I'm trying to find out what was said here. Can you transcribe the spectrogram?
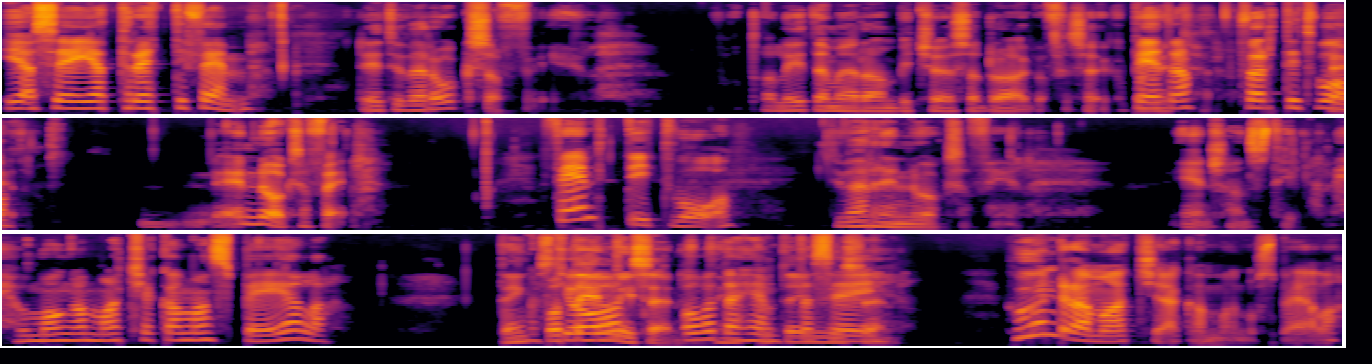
Jag säger 35. Det är tyvärr också fel. Får ta lite mer ambitiösa drag och försöka på Petra? nytt här. 42. Petra. Ännu också fel. 52. Tyvärr ännu också fel. En chans till. Men hur många matcher kan man spela? Tänk Måste på tennisen. Tänk på återhämta sig. tennisen. 100 matcher kan man nog spela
